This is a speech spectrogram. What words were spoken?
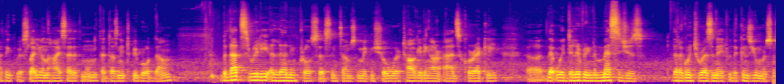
I think we're slightly on the high side at the moment. That does need to be brought down. But that's really a learning process in terms of making sure we're targeting our ads correctly, uh, that we're delivering the messages that are going to resonate with the consumers.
